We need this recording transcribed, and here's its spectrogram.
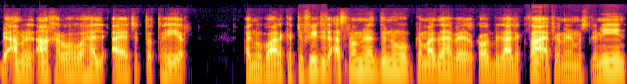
بأمر آخر وهو هل آية التطهير المباركة تفيد العصمة من الذنوب؟ كما ذهب إلى القول بذلك طائفة من المسلمين.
